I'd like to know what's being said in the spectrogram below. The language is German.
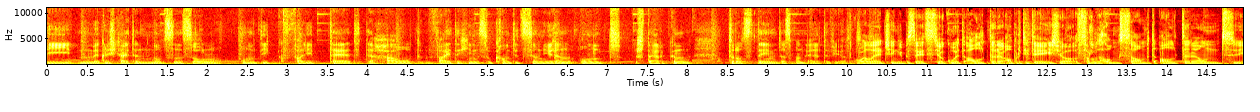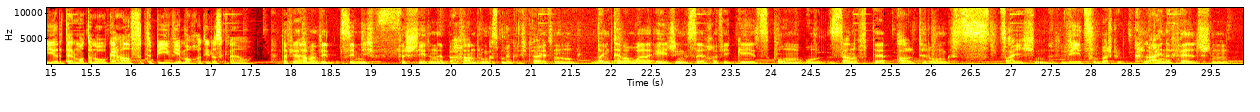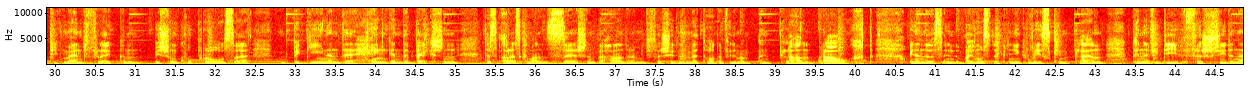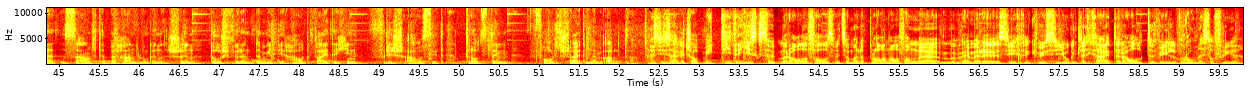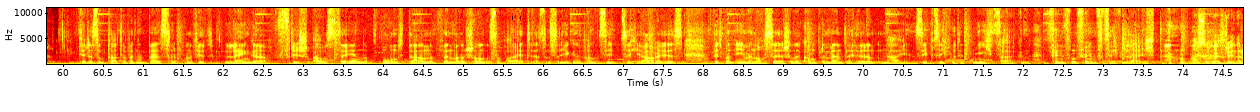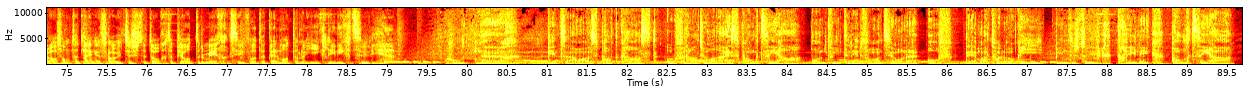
die Möglichkeiten nutzen soll, um die Qualität der Haut weiterhin zu konditionieren und stärken, trotzdem, dass man älter wird. Well-Aging übersetzt ja gut altern, aber die Idee ist ja verlangsamt altern und ihr Dermatologen helfen dabei. Wie machen ihr das genau? Dafür haben wir ziemlich verschiedene Behandlungsmöglichkeiten. Beim Thema Well-Aging sehr häufig geht es um, um sanfte Alterungszeichen, wie zum Beispiel kleine Fältchen, Pigmentflecken, bisschen Kuprose, beginnende hängende Bäckchen. Das alles kann man sehr schön behandeln mit verschiedenen Methoden, für die man einen Plan braucht. Wir nennen das in, bei uns der Klinik Riskin Plan. Können wir die verschiedenen sanfte Behandlungen schön durchführen, damit die Haut weiterhin frisch aussieht, trotzdem fortschreitendem Alter. Sie sagen schon, ab Mitte 30 sollte man allenfalls mit so einem Plan anfangen, wenn man äh, sich eine gewisse Jugendlichkeit erhalten will. Warum so früh? Die Resultate werden besser. Man wird länger frisch aussehen und dann, wenn man schon so weit ist, dass es irgendwann 70 Jahre ist, wird man immer noch sehr schöne Komplimente hören. Nein, 70 würde ich nicht sagen, 55 vielleicht. Also wer früher anfängt, hat länger Freude. Das war der Dr. Piotr Michel von der Dermatologie Klinik Zürich. Hautnöch gibt es auch als Podcast auf radio1.ch und weitere Informationen auf dermatologie-klinik.ch.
